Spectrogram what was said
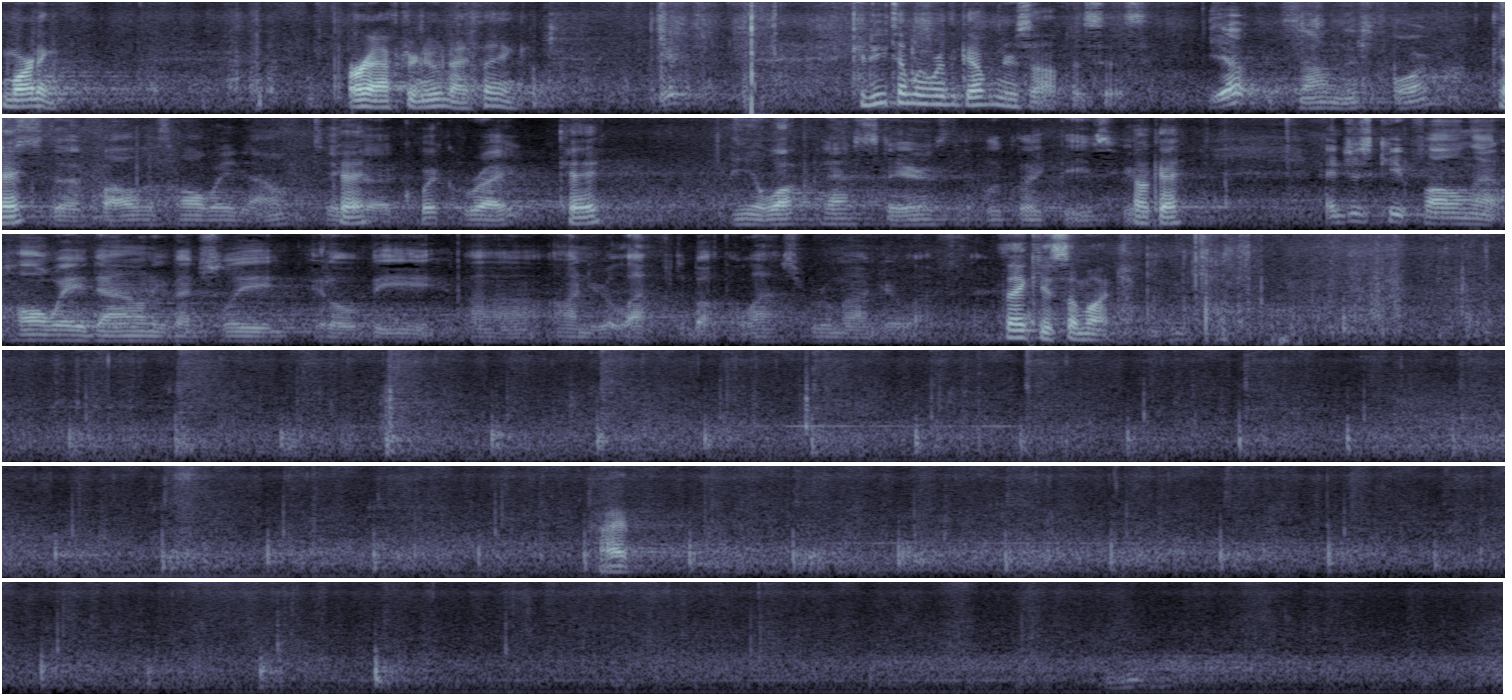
morning. Or afternoon, I think. Could you tell me where the governor's office is? Yep, it's on this floor. Okay. Just uh, follow this hallway down, take Okay. a quick right, Okay, and you'll walk past stairs that look like these here. okay, And just keep following that hallway down. Eventually, it'll be uh, on your left, about the last room on your left there. thank you so much. Hi.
